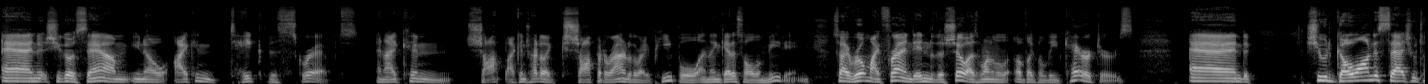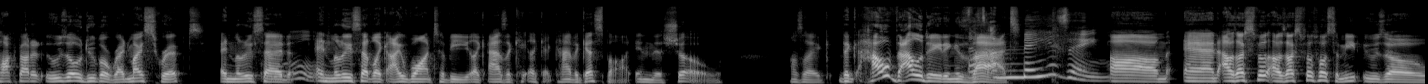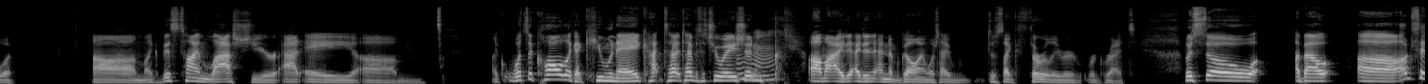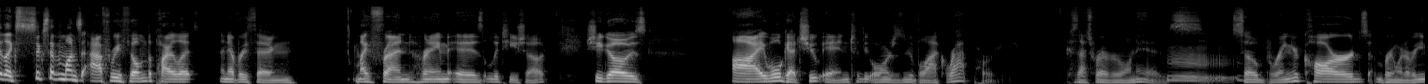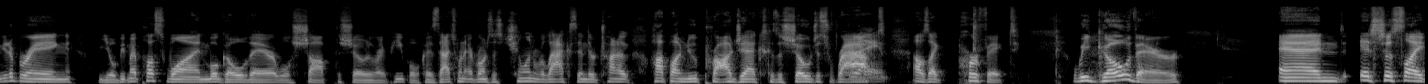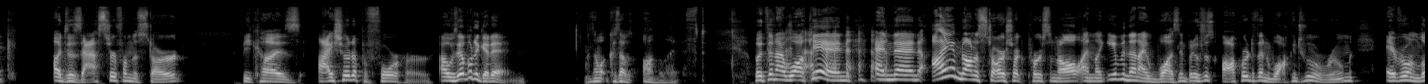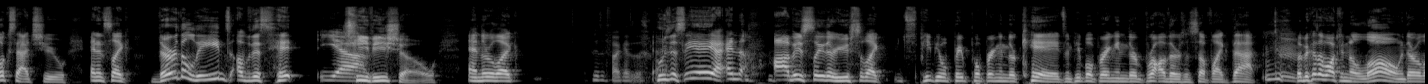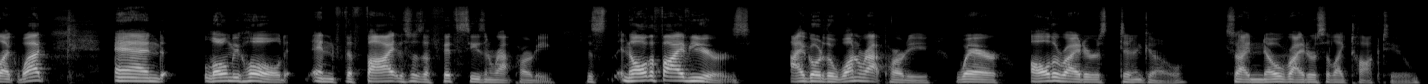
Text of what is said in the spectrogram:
And she goes, Sam, you know, I can take this script and I can shop, I can try to like shop it around to the right people and then get us all a meeting. So I wrote my friend into the show as one of, the, of like the lead characters. And she would go on to set, she would talk about it. Uzo Aduba read my script and literally said, Ooh. and literally said, like, I want to be like as a like a kind of a guest spot in this show. I was like, like how validating is that? Amazing. Um, and I was actually supposed, I was actually supposed to meet Uzo, um, like this time last year at a um, like what's it called, like a Q and A type of situation. Mhm. Um, I, I didn't end up going, which I just like thoroughly re- regret. But so about uh, I'll say like six seven months after we filmed the pilot and everything, my friend, her name is Letitia, she goes, "I will get you into the Orange is the New Black wrap party." Because that's where everyone is. Mm. So bring your cards, bring whatever you need to bring. You'll be my plus one. We'll go there. We'll shop the show to the right people because that's when everyone's just chilling, relaxing. They're trying to hop on new projects because the show just wrapped. Right. I was like, perfect. We go there, and it's just like a disaster from the start because I showed up before her. I was able to get in because I was on the list. But then I walk in, and then I am not a starstruck person at all. And like, even then I wasn't, but it was just awkward to then walk into a room. Everyone looks at you, and it's like, they're the leads of this hit Yeah. TV show. And they're like, Who the fuck is this guy? Who's this? Yeah, yeah, yeah. And obviously they're used to like people people bringing their kids and people bringing their brothers and stuff like that. Mhm. But because I walked in alone, they were like, "What?" And lo and behold, in the five, this was the fifth season wrap party. This in all the five years, I go to the one wrap party where all the writers didn't go, so I had no writers to like talk to.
